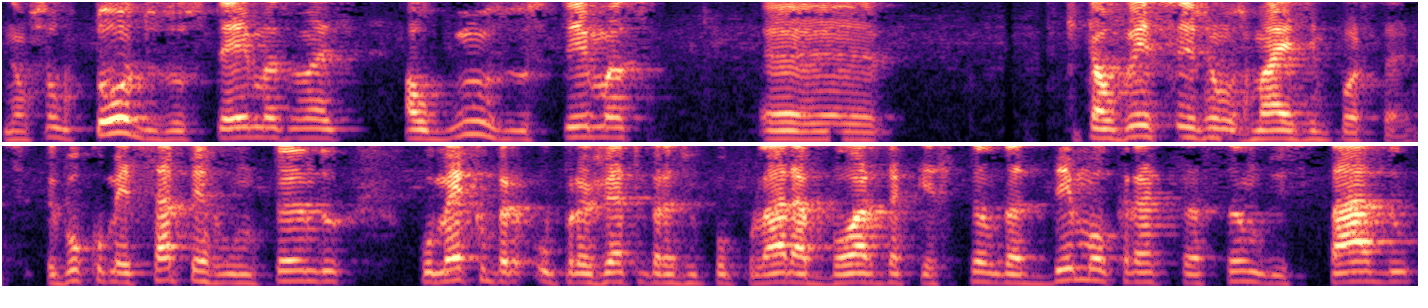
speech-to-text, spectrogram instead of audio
Não são todos os temas, mas alguns dos temas é, que talvez sejam os mais importantes. Eu vou começar perguntando como é que o projeto Brasil Popular aborda a questão da democratização do Estado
